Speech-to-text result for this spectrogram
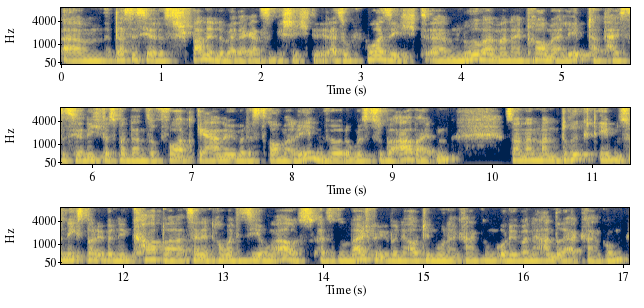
Ähm, das ist ja das Spannende bei der ganzen Geschichte. Also Vorsicht, ähm, nur weil man ein Trauma erlebt hat, heißt das ja nicht, dass man dann sofort gerne über das Trauma reden würde, um es zu bearbeiten, sondern man drückt eben zunächst mal über den Körper seine Traumatisierung aus. Also zum Beispiel über eine Autoimmunerkrankung oder über eine andere Erkrankung.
